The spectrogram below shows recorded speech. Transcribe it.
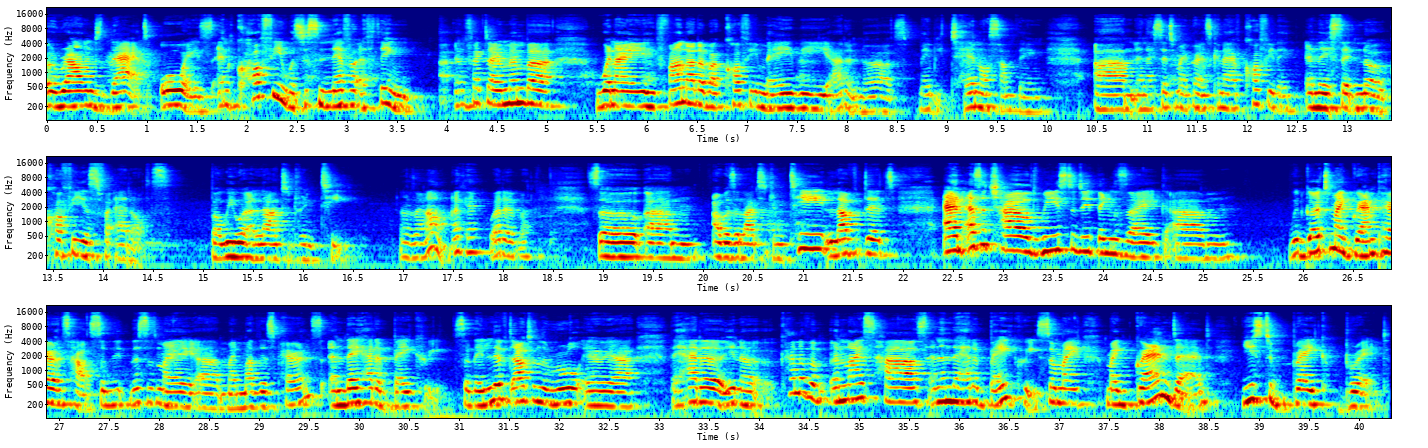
around that always. And coffee was just never a thing in fact, I remember when I found out about coffee, maybe, I don't know, I was maybe 10 or something. Um, and I said to my parents, Can I have coffee? They, and they said, No, coffee is for adults. But we were allowed to drink tea. And I was like, Oh, okay, whatever. So um, I was allowed to drink tea, loved it. And as a child, we used to do things like um, we'd go to my grandparents' house. So th- this is my uh, my mother's parents, and they had a bakery. So they lived out in the rural area. They had a you know kind of a, a nice house, and then they had a bakery. So my my granddad used to bake bread.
